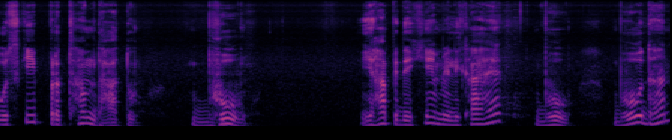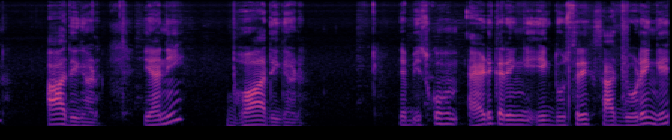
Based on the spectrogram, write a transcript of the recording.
उसकी प्रथम धातु। भू। यहाँ पे देखिए हमने लिखा है भू। भूधन आदिगण, यानी भुआदिगण जब इसको हम ऐड करेंगे, एक दूसरे के साथ जोड़ेंगे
